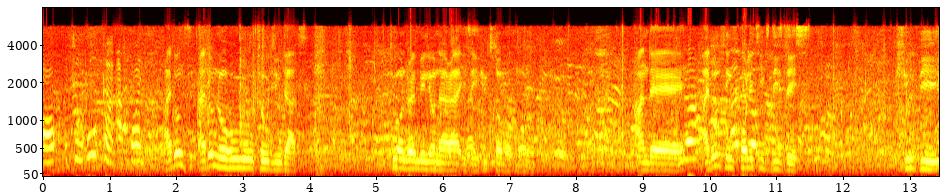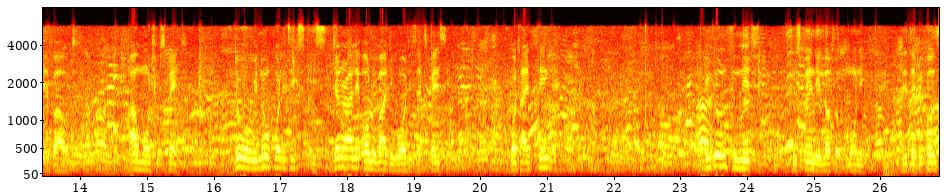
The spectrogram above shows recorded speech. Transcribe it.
or to who can afford it? I don't I don't know who told you that 200 million naira is a huge sum of money. And uh, I don't think politics these days should be about how much you spend. Though we know politics is generally all over the world is expensive. But I think you don't need to spend a lot of money because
